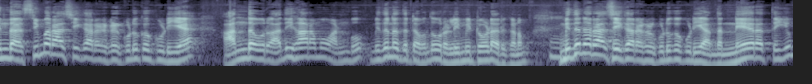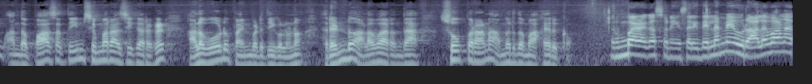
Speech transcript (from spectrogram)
இந்த சிம்ம ராசிக்காரர்கள் கொடுக்கக்கூடிய அந்த ஒரு அதிகாரமும் அன்பும் மிதுனத்திட்ட வந்து ஒரு லிமிட்டோட இருக்கணும். மிதுன ராசிக்காரர்கள் கொடுக்கக்கூடிய அந்த நேரத்தையும் அந்த பாசத்தையும் சிம்ம ராசிக்காரர்கள் அளவோடு பயன்படுத்தி கொள்ளணும். ரெண்டும் அளவாக இருந்தால் சூப்பரான அமிர்தமாக இருக்கும். ரொம்ப அழகாக சொன்னீங்க சார். இது எல்லாமே ஒரு அளவான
